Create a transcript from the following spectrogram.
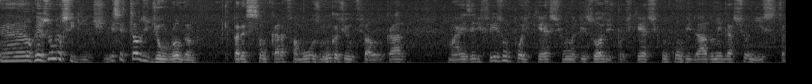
é, o resumo é o seguinte: esse tal de Joe Rogan, que parece ser um cara famoso, nunca tive falar do cara, mas ele fez um podcast, um episódio de podcast com um convidado negacionista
